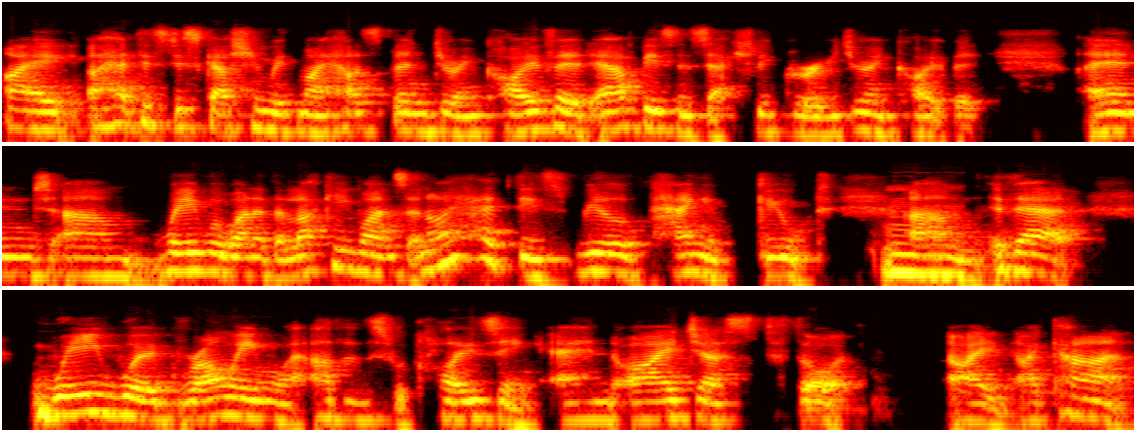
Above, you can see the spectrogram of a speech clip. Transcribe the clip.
I I had this discussion with my husband during COVID. Our business actually grew during COVID, and um, we were one of the lucky ones. And I had this real pang of guilt mm. that we were growing while others were closing, and I just thought I, I can't.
